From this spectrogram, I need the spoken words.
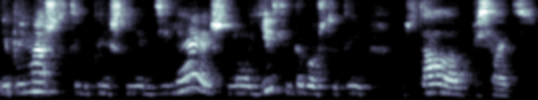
Я понимаю, что ты его, конечно, не отделяешь, но есть ли того, что ты устала писать?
